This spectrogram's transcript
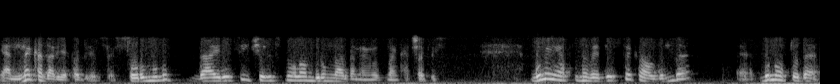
yani ne kadar yapabilirse sorumluluk dairesi içerisinde olan durumlardan en azından kaçabilir. Bunu yaptığında ve destek aldığında bu noktada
